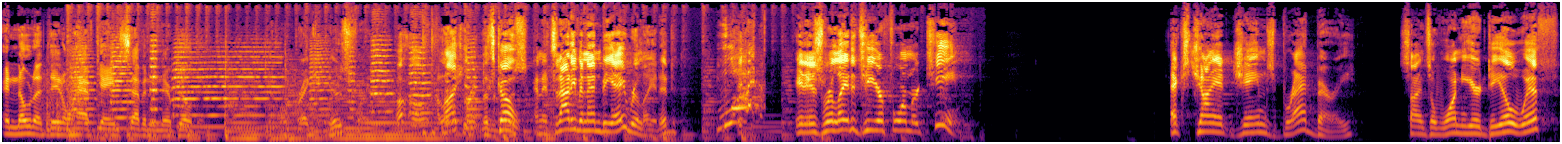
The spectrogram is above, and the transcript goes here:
and know that they don't have game seven in their building. Well, breaking news for you. Uh-oh, I like it. Let's go. And it's not even NBA related. What? It is related to your former team. Ex-Giant James Bradbury signs a one-year deal with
